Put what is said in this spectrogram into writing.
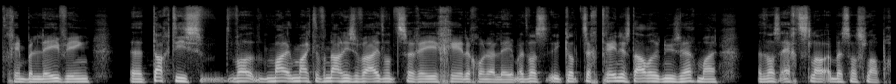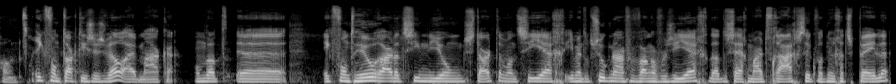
geen beleving. Eh, tactisch wa- ma- maakte vandaag niet zoveel uit, want ze reageerden gewoon alleen. Maar het was, ik had zeg trainerstaal wat ik nu zeg, maar het was echt sla- best wel slap gewoon. Ik vond tactisch dus wel uitmaken. Omdat eh, ik vond het heel raar dat Siem de Jong startte. Want Ziyech, je bent op zoek naar een vervanger voor Ziyech. Dat is zeg maar het vraagstuk wat nu gaat spelen.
